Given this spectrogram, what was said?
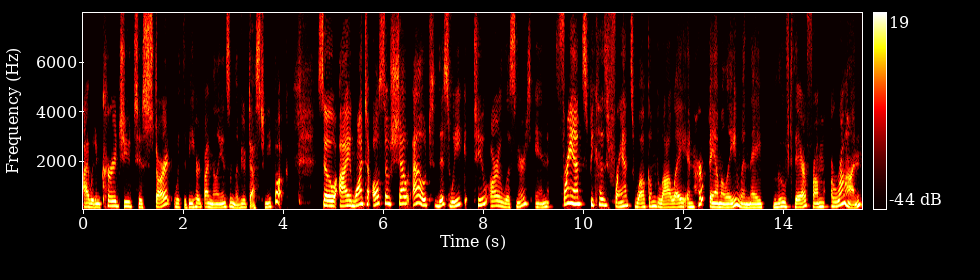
I would encourage you to start with the Be Heard by Millions and Live Your Destiny book. So I want to also shout out this week to our listeners in France because France welcomed Lale and her family when they moved there from Iran.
